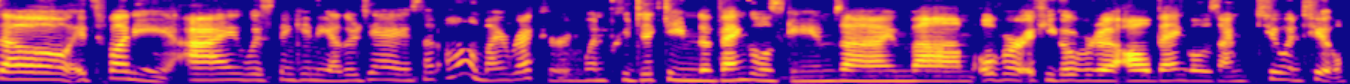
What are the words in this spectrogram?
So it's funny. I was thinking the other day, I said, Oh, my record when predicting the Bengals games, I'm um, over. If you go over to all Bengals, I'm two and two.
